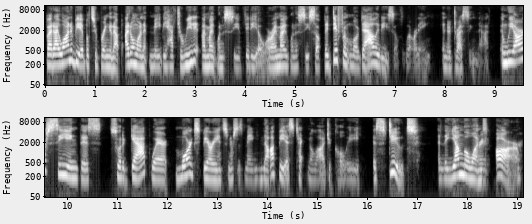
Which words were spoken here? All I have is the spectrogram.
But I want to be able to bring it up. I don't want to maybe have to read it. I might want to see a video or I might want to see so the different modalities of learning and addressing that. And we are seeing this sort of gap where more experienced nurses may not be as technologically astute and the younger ones right. are.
